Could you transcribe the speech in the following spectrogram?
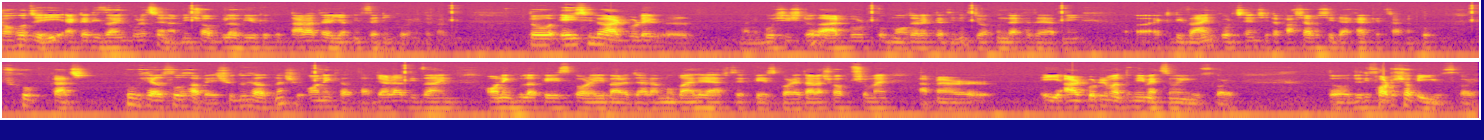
সহজেই একটা ডিজাইন করেছেন, আপনি সবগুলো ভিউকে খুব তাড়াতাড়ি আপনি সেটিং করে নিতে পারবেন। তো এই ছিল আর্টবোর্ডের মানে বৈশিষ্ট্য। আর্টবোর্ড খুব মজার একটা জিনিস, যখন দেখা যায় আপনি একটা ডিজাইন করছেন, সেটা পাশাপাশি দেখার ক্ষেত্রে আপনার খুব খুব কাজ, খুব হেল্পফুল হবে। শুধু হেল্প না অনেক হেল্প হবে। যারা ডিজাইন অনেকগুলো ফেস করে বা যারা মোবাইলের অ্যাপসে ফেস করে, তারা সব সময় আপনার এই আর্টবোর্ডের মাধ্যমেই ম্যাক্সিমাম ইউজ করে। তো যদি ফটোশপে ইউজ করে।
